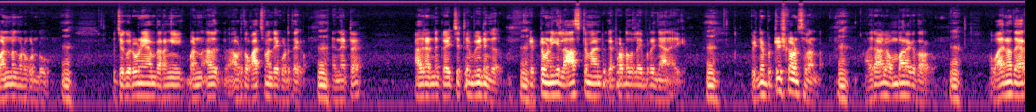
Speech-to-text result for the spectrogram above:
ബണ്ണും കൂടെ കൊണ്ടുപോകും. ഉച്ചയ്ക്ക് ഒരു മണിയാകുമ്പോൾ ഇറങ്ങി ബണ്ണ് അത് അവിടുത്തെ വാച്ച്മാന്റെ കൊടുത്തേക്കും. എന്നിട്ട് അത് രണ്ടും കഴിച്ചിട്ട് വീണ്ടും കയറും എട്ട് മണിക്ക് last man to get out of the library ഞാനായിരിക്കും. പിന്നെ ബ്രിട്ടീഷ് കൗൺസിൽ ഉണ്ട്. അത് രാവിലെ ഒമ്പതരക്ക് തുറക്കും. അപ്പോൾ അതിനകത്ത് എയർ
